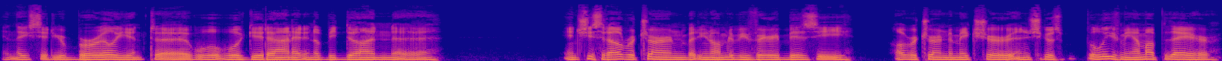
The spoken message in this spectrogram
And they said, "You're brilliant. Uh, we'll we'll get on it, and it'll be done." And she said, "I'll return, but you know, I'm going to be very busy. I'll return to make sure." And she goes, "Believe me, I'm up there,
